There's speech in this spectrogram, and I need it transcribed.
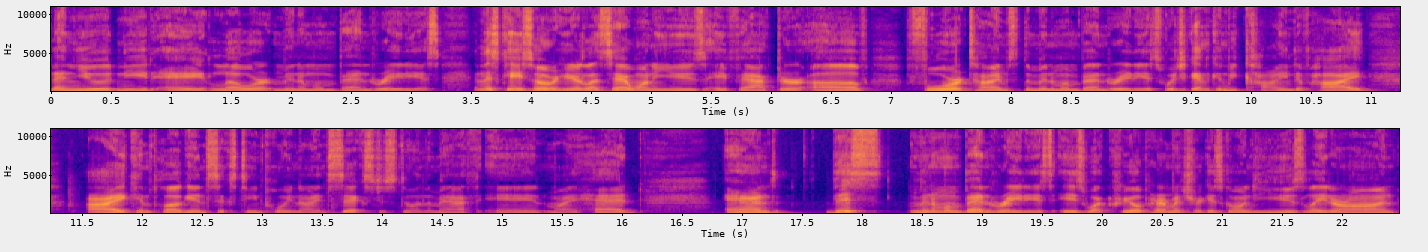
then you would need a lower minimum bend radius. In this case over here, let's say I want to use a factor of four times the minimum bend radius, which again can be kind of high. I can plug in 16.96, just doing the math in my head. And this minimum bend radius is what Creo Parametric is going to use later on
